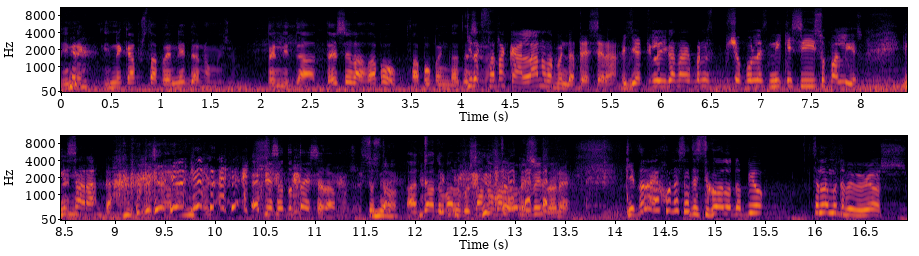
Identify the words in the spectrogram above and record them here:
είναι, είναι κάπου στα 50 νομίζω. 54 θα πω. Θα πω 54. Κοίταξε, θα ήταν καλά να τα 54, γιατί λογικά θα έπαιρνες πιο πολλές νίκες ή ισοπαλίες. Είναι ναι. 40. Έπιασα το 4 όμως. Σωστό. Αντί να το βάλω μπροστά, το βάλω πίσω. πίσω, ναι. Και τώρα έχω ένα στατιστικό εδώ το οποίο θέλω να μου το επιβεβαιώσεις.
